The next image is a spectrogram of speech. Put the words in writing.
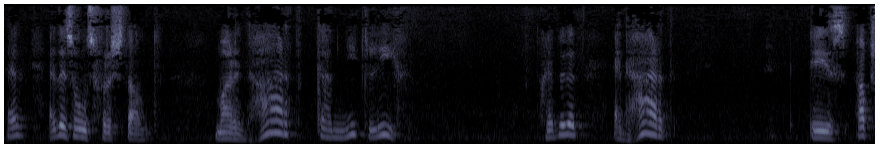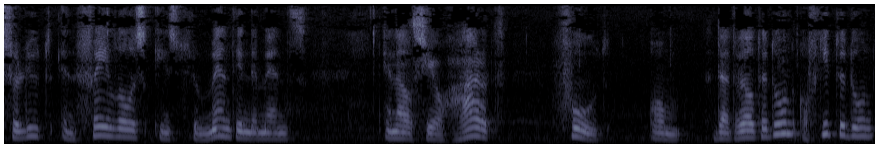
Hè? Het is ons verstand. Maar het hart kan niet liegen. Begrijp je dat? Het hart is absoluut een feilloos instrument in de mens. En als jouw hart voelt om dat wel te doen of niet te doen,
